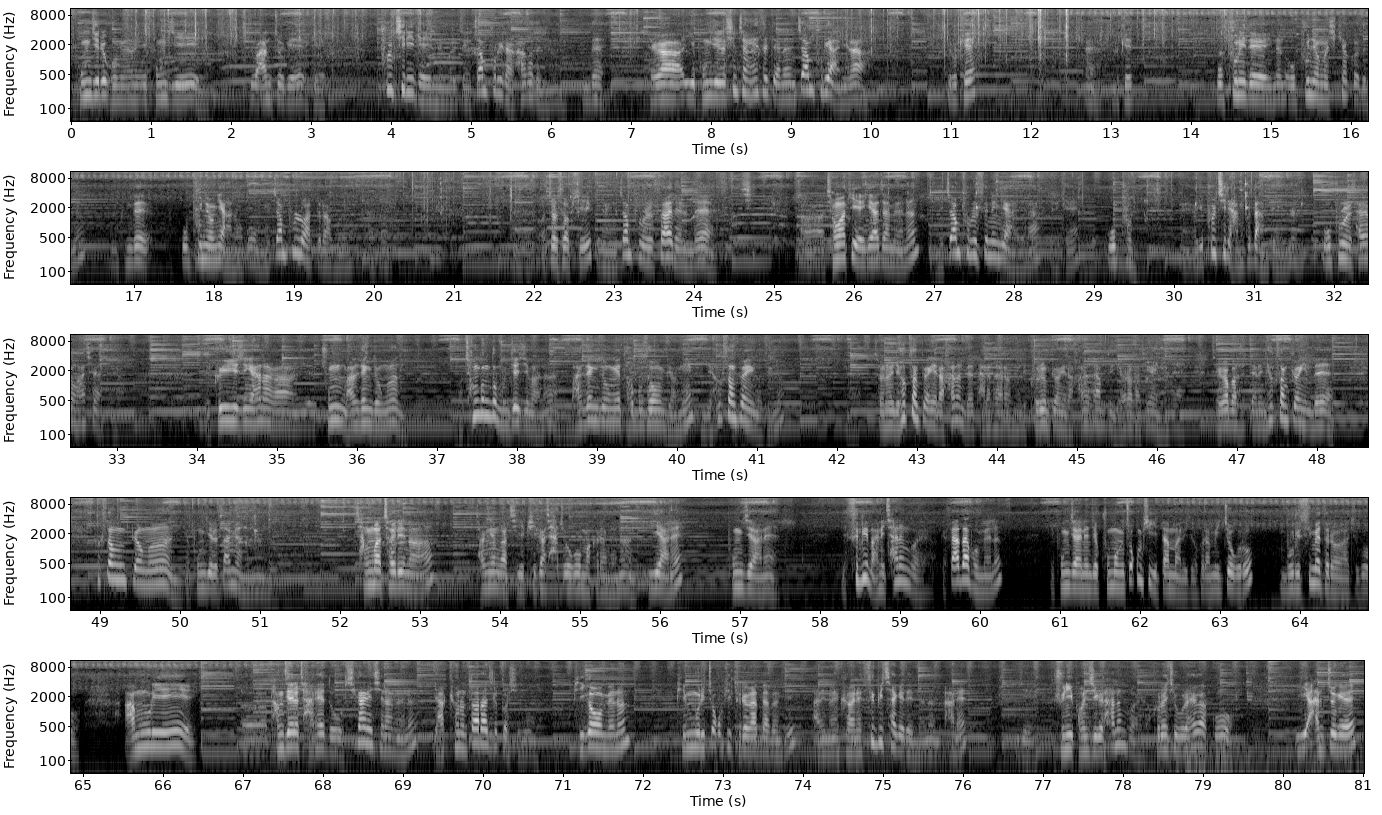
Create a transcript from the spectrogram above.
봉지를 보면 이 봉지 요 안쪽에 이렇게 풀칠이 되어 있는 걸 이제 점풀이라고 하거든요. 근데 제가 이 봉지를 신청했을 때는 점풀이 아니라 이렇게 예, 이렇게 오픈이 되어 있는 오픈형을 시켰거든요. 근데 오픈형이 안 오고 점풀로 왔더라고요. 어쩔 수 없이 그냥 점프를 써야 되는데 시- 어, 정확히 얘기하자면은 이 점프를 쓰는 게 아니라 이렇게 오픈 예, 여기 풀칠이 아무것도 안 돼 있는 오픈을 사용하셔야 돼요. 그 이유 중에 하나가 중만생종은 뭐 천공도 문제지만은 만생종의 더 무서운 병이 이제 흑성병이거든요. 예, 저는 이제 흑성병이라 하는데 다른 사람은 이제 그른병이라 하는 사람도 여러 가지가 있는데 제가 봤을 때는 흑성병인데 흑성병은 봉지를 싸면은 장마철이나 작년같이 비가 자주 오고 막 그러면은 이 안에 봉지 안에 습이 많이 차는 거예요. 싸다 보면은 이 봉지 안에 이제 구멍이 조금씩 있단 말이죠. 그러면 이쪽으로 물이 스며 들어 가지고 아무리 어, 방제를 잘해도 시간이 지나면은 약효는 떨어질 것이고 비가 오면은 빗물이 조금씩 들어간다든지 아니면 그 안에 습이 차게 되면은 안에 이제 균이 번식을 하는 거예요. 그런 식으로 해갖고 이 안쪽에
